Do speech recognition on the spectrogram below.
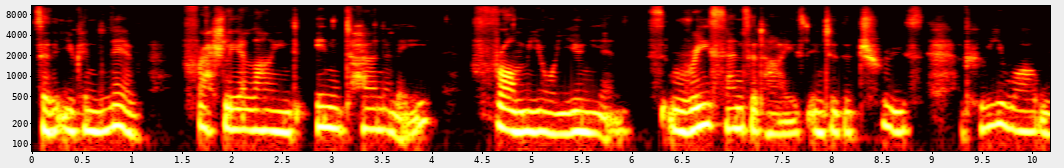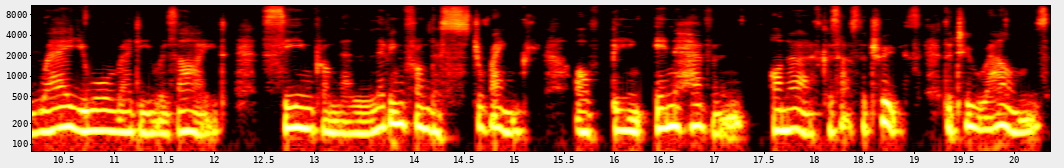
so that you can live freshly aligned internally from your union, resensitized into the truth of who you are, where you already reside, seeing from there, living from the strength of being in heaven on earth, because that's the truth. The two realms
